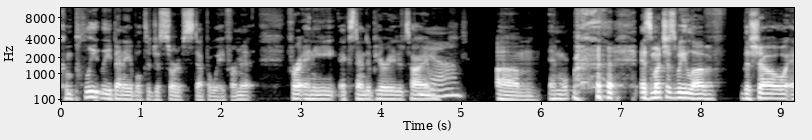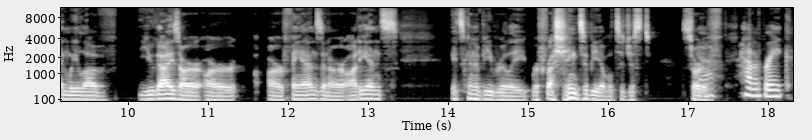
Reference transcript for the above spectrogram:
completely been able to just sort of step away from it for any extended period of time. Yeah. um and as much as we love the show and we love you guys our our our fans and our audience it's going to be really refreshing to be able to just sort yeah, of have a break.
